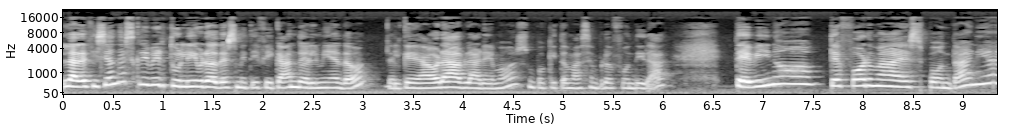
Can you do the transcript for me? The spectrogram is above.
la decisión de escribir tu libro Desmitificando el Miedo, del que ahora hablaremos un poquito más en profundidad, ¿te vino de forma espontánea?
